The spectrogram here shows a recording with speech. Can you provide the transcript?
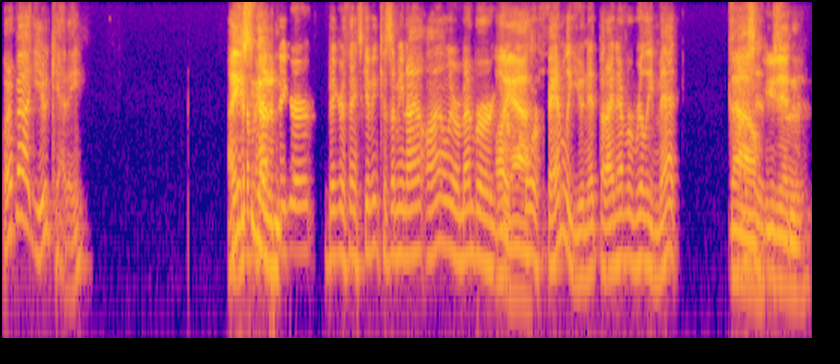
What about you, Kenny? I Did used to you go to bigger bigger Thanksgiving because I mean I I only remember Oh, your yeah. core family unit, but I never really met. No, you didn't.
